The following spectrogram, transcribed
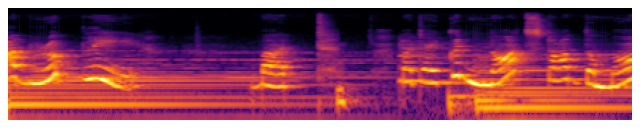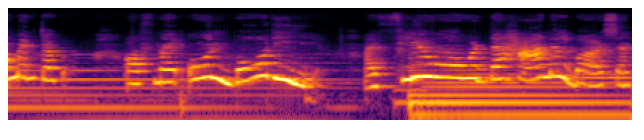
abruptly. But but I could not stop the moment of my own body. I flew over the handlebars and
